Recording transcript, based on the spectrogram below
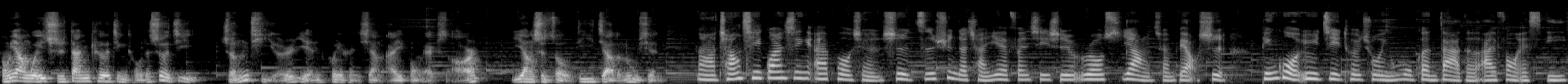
同样维持单颗镜头的设计。整体而言会很像 iPhone XR，一样是走低价的路线。那长期关心 Apple 显示资讯的产业分析师 Rose Young 曾表示，苹果预计推出荧幕更大的 iPhone SE，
